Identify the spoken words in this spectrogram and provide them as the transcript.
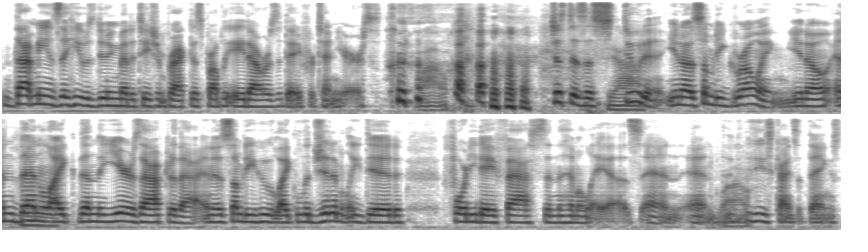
that means that he was doing meditation practice probably eight hours a day for 10 years, Wow. just as a Yeah. student, you know, as somebody growing, you know, and then, like, then the years after that, and as somebody who, like, legitimately did 40 day fasts in the Himalayas and, and th- these kinds of things.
